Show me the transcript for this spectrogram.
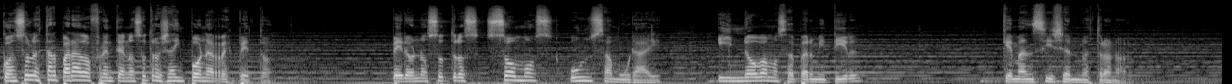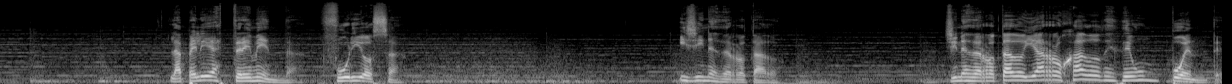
Con solo estar parado frente a nosotros ya impone respeto. Pero nosotros somos un samurái y no vamos a permitir que mancillen nuestro honor. La pelea es tremenda, furiosa. Y Jin es derrotado. Jin es derrotado y arrojado desde un puente.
